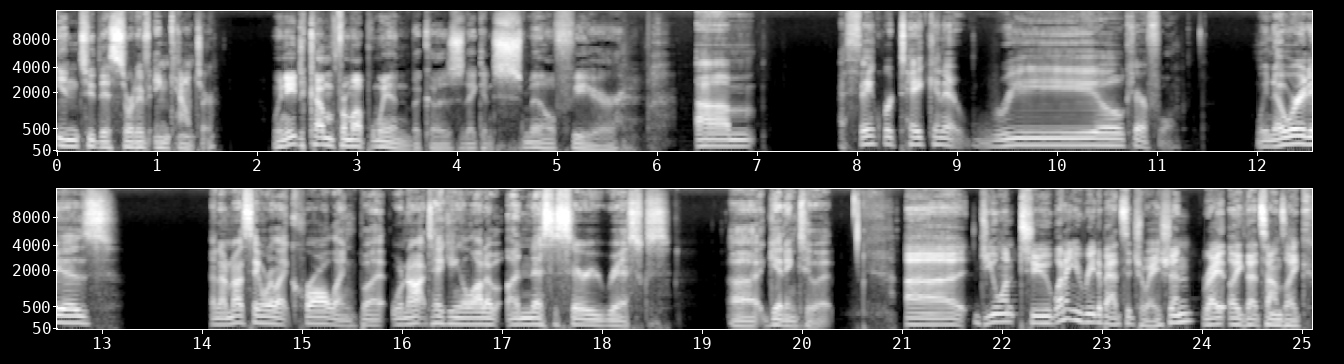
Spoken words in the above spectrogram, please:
into this sort of encounter? We need to come from upwind because they can smell fear. Um, I think we're taking it real careful. We know where it is, and I'm not saying we're like crawling, but we're not taking a lot of unnecessary risks uh, getting to it. Uh, do you want to? Why don't you read a bad situation? Right, like that sounds like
